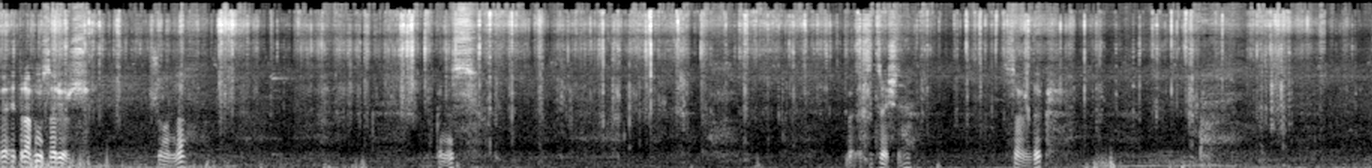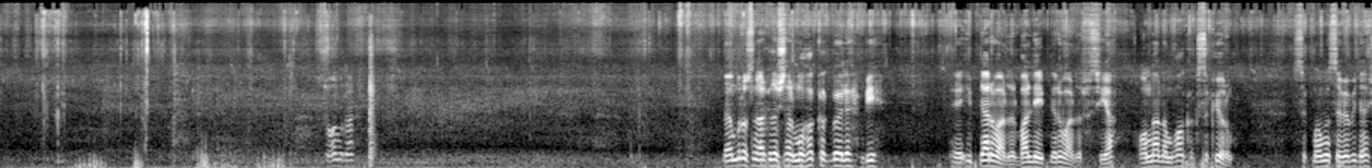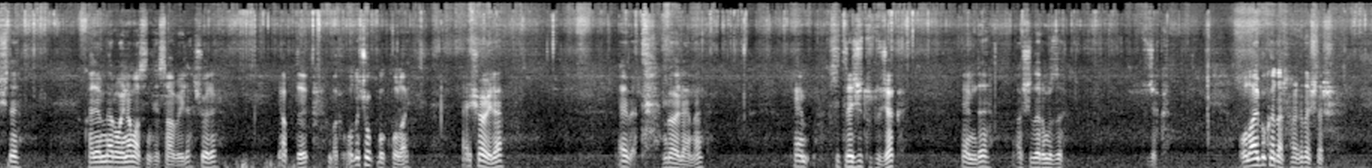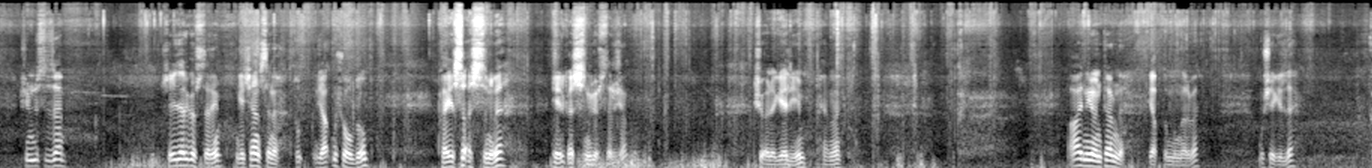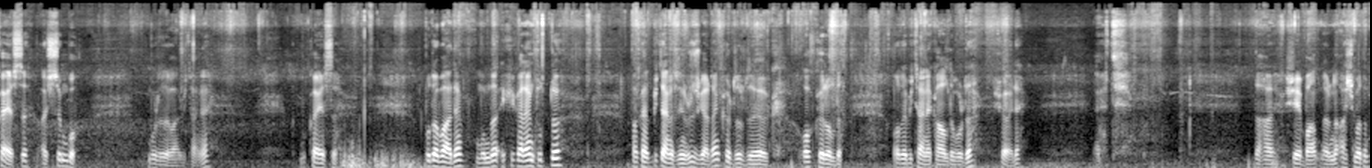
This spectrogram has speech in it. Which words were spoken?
Ve etrafını sarıyoruz. Şu anda. Bakınız. Böyle streçle sardık. Sonra ben burasını arkadaşlar muhakkak böyle bir e, ipler vardır. Balya ipleri vardır siyah. Onlarla muhakkak sıkıyorum. Sıkmamın sebebi de işte kalemler oynamasın hesabıyla. Şöyle yaptık. Bak o da çok kolay. Yani şöyle. Evet. Böyle hemen. Hem streci tutacak hem de aşılarımızı tutacak. Olay bu kadar arkadaşlar. Şimdi size şeyleri göstereyim. Geçen sene yapmış olduğum kayısı aşısını ve erik aşısını göstereceğim. Şöyle geleyim hemen. Aynı yöntemle yaptım bunları ben. Bu şekilde. Kayası aşısım bu. Burada da var bir tane. Bu kayası. Bu da badem. Bunda iki kalem tuttu. Fakat bir tanesini rüzgardan kırdırdık. O kırıldı. O da bir tane kaldı burada. Şöyle. Evet. Daha şey bantlarını açmadım.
